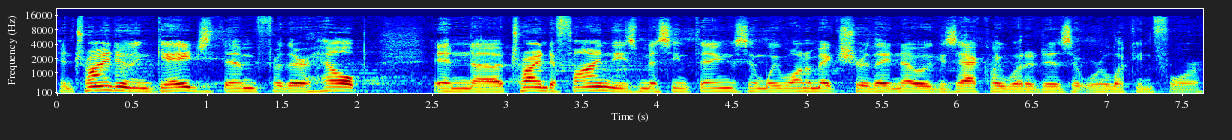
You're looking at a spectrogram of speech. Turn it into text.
and trying to engage them for their help in uh, trying to find these missing things, and we want to make sure they know exactly what it is that we're looking for.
